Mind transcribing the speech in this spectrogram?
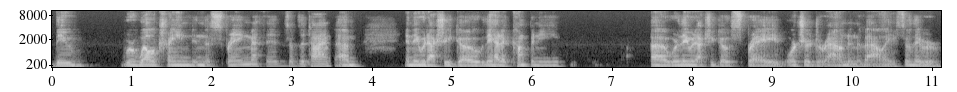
they were well trained in the spraying methods of the time. Um, and they would actually go, they had a company uh, where they would actually go spray orchards around in the valley. So they were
